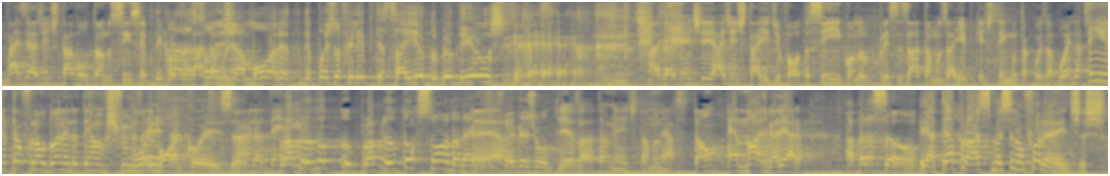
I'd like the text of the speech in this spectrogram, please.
Enfim, mas a gente tá voltando sim, sempre Declarações de amor depois do Felipe ter saído, meu Deus. Mas a gente, a gente tá aí de volta sim, e quando precisar estamos aí, porque a gente tem muita coisa boa. Ainda tem, até o final do ano ainda tem os filmes aí bons. Muita coisa. Ainda tem o, próprio doutor, o próprio Doutor Sono, né? Que a É. gente vai ver junto. Exatamente, tamo nessa. Então, é nós, galera. Abração. E até a próxima, se não for antes.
